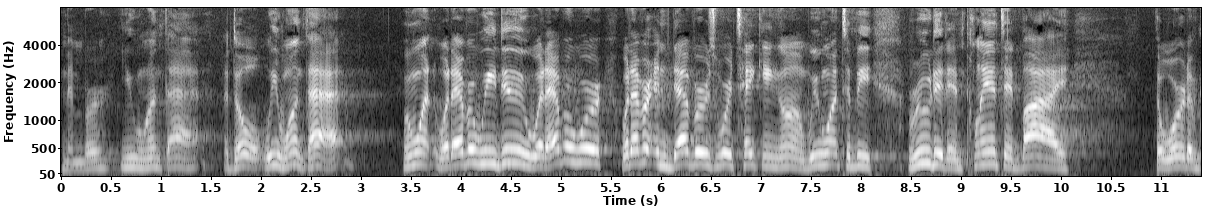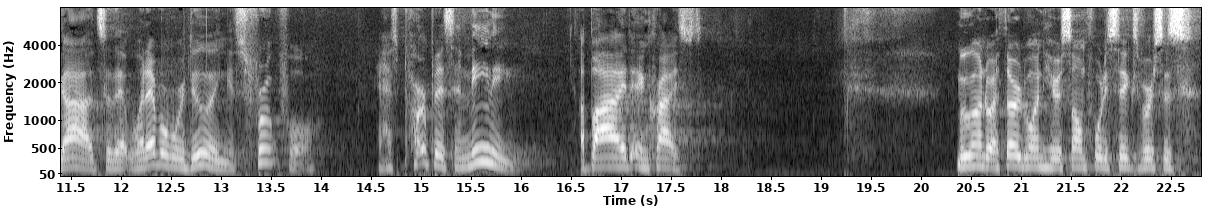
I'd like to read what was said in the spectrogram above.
member, you want that. Adult, we want that. We want whatever we do, whatever we're whatever endeavors we're taking on, we want to be rooted and planted by the Word of God so that whatever we're doing is fruitful, it has purpose and meaning. Abide in Christ. Move on to our third one here, Psalm 46, verses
